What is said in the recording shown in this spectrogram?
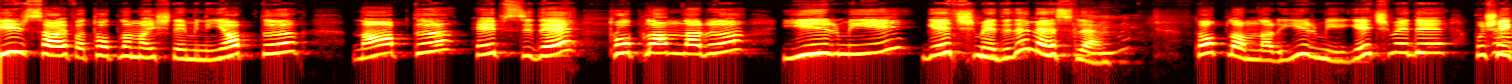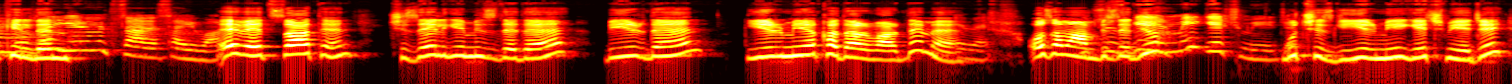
Bir sayfa toplama işlemini yaptık. Ne yaptı? Hepsi de toplamları 20'yi geçmedi değil mi Eslem? Toplamları 20'yi geçmedi. Bu şekilde. Burada 20 tane sayı var. Evet zaten çizelgemizde de birden 20'ye kadar var değil mi? Evet. O zaman Bu bize diyor 20'yi geçmeyecek. bu çizgi 20'yi geçmeyecek.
